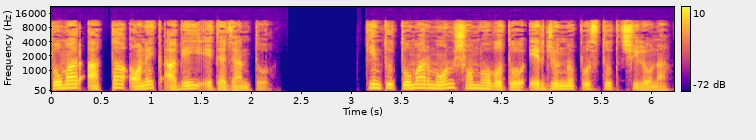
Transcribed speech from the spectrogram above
তোমার আত্মা অনেক আগেই এটা জানত। কিন্তু তোমার মন সম্ভবত এর জন্য প্রস্তুত ছিল না।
